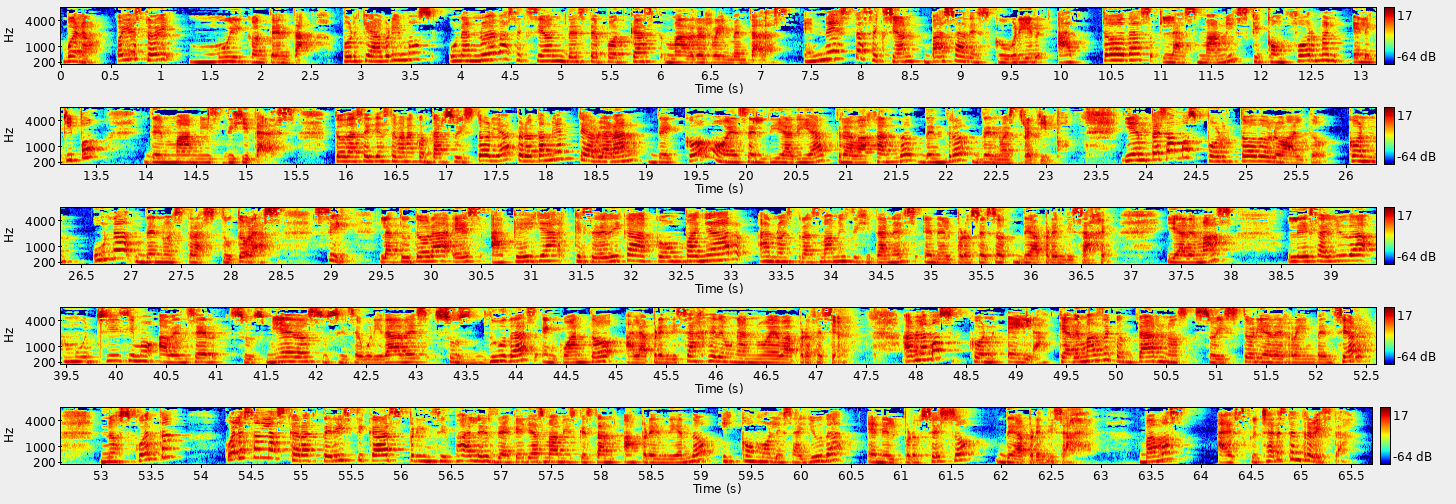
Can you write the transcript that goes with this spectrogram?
Bueno, hoy estoy muy contenta porque abrimos una nueva sección de este podcast Madres Reinventadas. En esta sección vas a descubrir a todas las mamis que conforman el equipo de mamis digitales. Todas ellas te van a contar su historia, pero también te hablarán de cómo es el día a día trabajando dentro de nuestro equipo. Y empezamos por todo lo alto, con una de nuestras tutoras. Sí, la tutora es aquella que se dedica a acompañar a nuestras mamis digitales en el proceso de aprendizaje. Y además, les ayuda muchísimo a vencer sus miedos, sus inseguridades, sus dudas en cuanto al aprendizaje de una nueva profesión. Hablamos con Eila, que además de contarnos su historia de reinvención, nos cuenta cuáles son las características principales de aquellas mamis que están aprendiendo y cómo les ayuda en el proceso de aprendizaje. Vamos a escuchar esta entrevista.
